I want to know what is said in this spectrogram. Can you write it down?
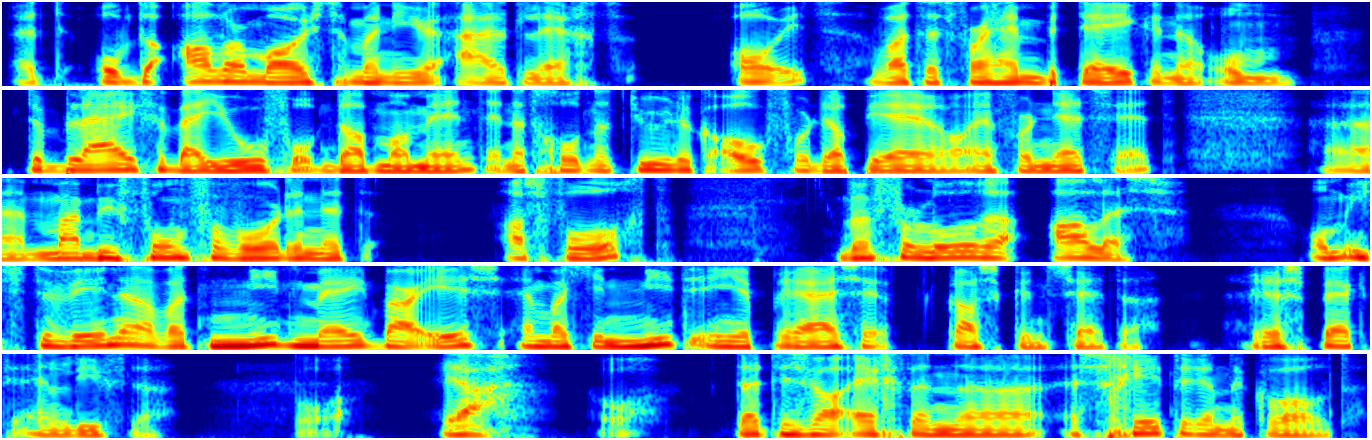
het op de allermooiste manier uitlegt ooit. Wat het voor hem betekende om te blijven bij Juve op dat moment. En dat gold natuurlijk ook voor Del Piero en voor Netvet. Eh, maar Buffon verwoordde het als volgt. We verloren alles om iets te winnen wat niet meetbaar is en wat je niet in je prijzenkast kunt zetten. Respect en liefde. Ja, Oh. dat is wel echt een, eh, een schitterende quote.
